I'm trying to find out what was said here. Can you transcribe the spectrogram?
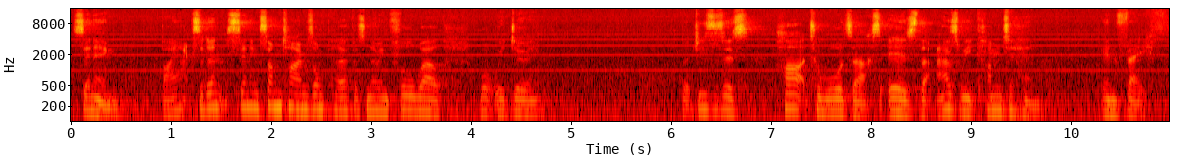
sinning by accident, sinning sometimes on purpose, knowing full well what we're doing. But Jesus' heart towards us is that as we come to Him in faith,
